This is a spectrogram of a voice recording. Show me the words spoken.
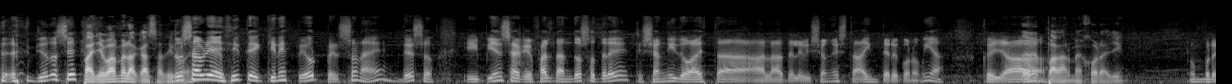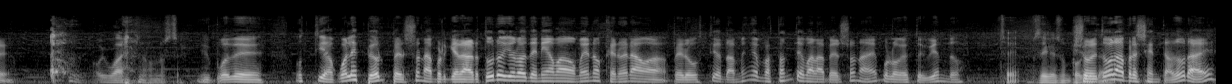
Yo no sé. Para llevármelo a casa, digo. no ¿eh? sabría decirte quién es peor persona, ¿eh? De eso. Y piensa que faltan dos o tres que se han ido a esta a la televisión esta a intereconomía. Que ya... Deben pagar mejor allí. Hombre, O igual, no, no sé. y puede... Hostia, ¿cuál es peor persona? Porque el Arturo yo lo tenía más o menos que no era... Pero hostia, también es bastante mala persona, ¿eh? Por lo que estoy viendo. Sí, sí que es un poco. Sobre todo la presentadora, ¿eh?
